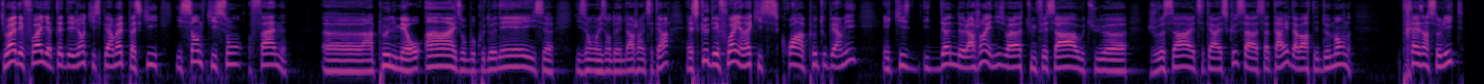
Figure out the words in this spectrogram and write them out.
tu vois des fois, il y a peut-être des gens qui se permettent parce qu'ils sentent qu'ils sont fans euh, un peu numéro 1, ils ont beaucoup donné, ils, ils, ont, ils ont donné de l'argent, etc. Est-ce que des fois, il y en a qui se croient un peu tout permis et qui ils donnent de l'argent et ils disent voilà, tu me fais ça ou tu, euh, je veux ça, etc. Est-ce que ça, ça t'arrive d'avoir des demandes très insolites,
